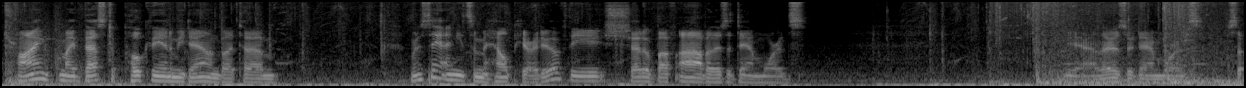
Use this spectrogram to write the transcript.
Trying my best to poke the enemy down, but um, I'm going to say I need some help here. I do have the shadow buff. Ah, but there's a damn wards. Yeah, there's their damn wards. So,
